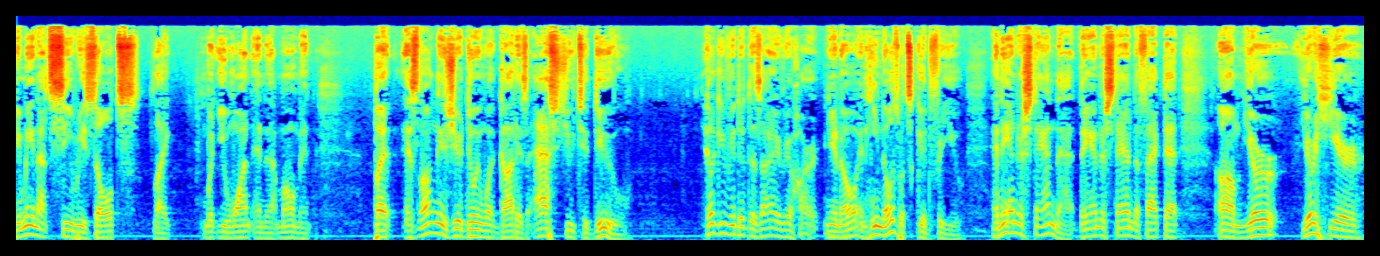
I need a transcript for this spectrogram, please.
you may not see results like what you want in that moment but as long as you're doing what god has asked you to do he'll give you the desire of your heart, you know, and he knows what's good for you. And they understand that. They understand the fact that um, you're you're here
